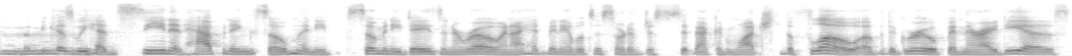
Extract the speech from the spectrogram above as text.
But because we Mm. had seen it happening so many so many days in a row, and I had been able to sort of just sit back and watch the flow of the group and their ideas,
